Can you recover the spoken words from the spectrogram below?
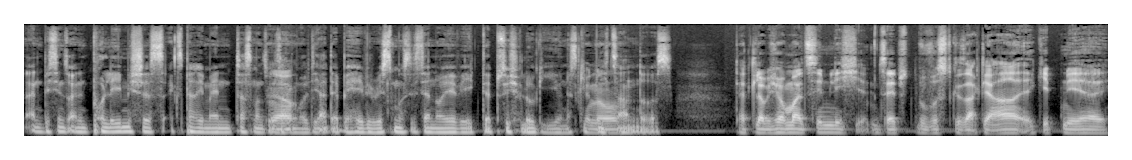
ein bisschen so ein polemisches Experiment, dass man so ja. sagen wollte, ja, der Behaviorismus ist der neue Weg der Psychologie und es gibt genau. nichts anderes. Der hat, glaube ich, auch mal ziemlich selbstbewusst gesagt, ja, gebt mir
